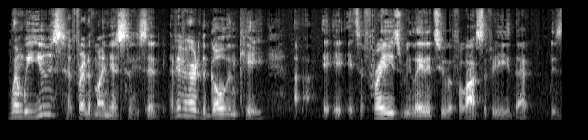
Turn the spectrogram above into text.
when we use, a friend of mine yesterday said, Have you ever heard of the golden key? It, it's a phrase related to a philosophy that is,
